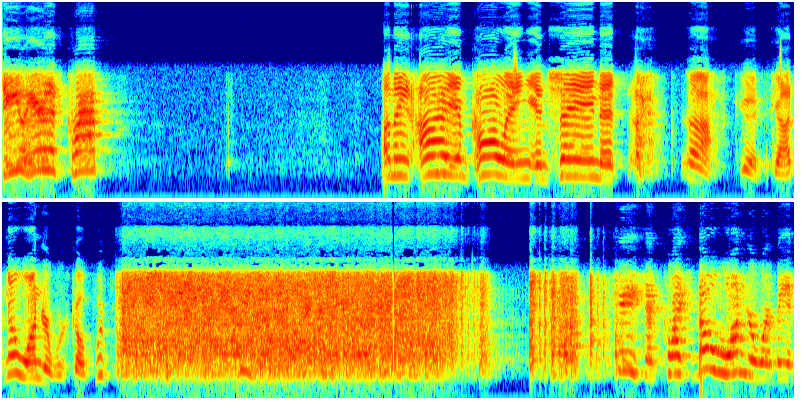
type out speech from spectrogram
Do you hear this crap? I mean, I am calling and saying that. Uh, oh, good God. No wonder we're go. We're, Jesus Christ. No wonder we're being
